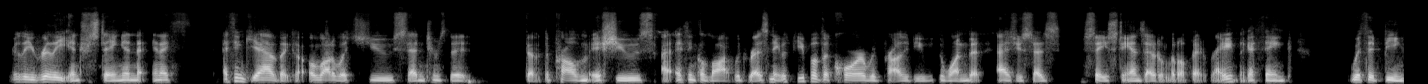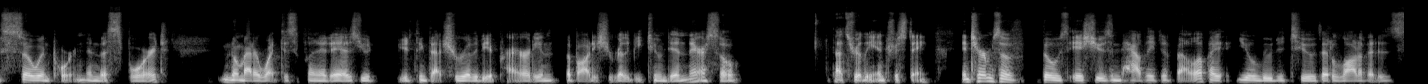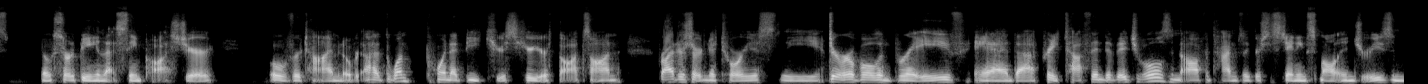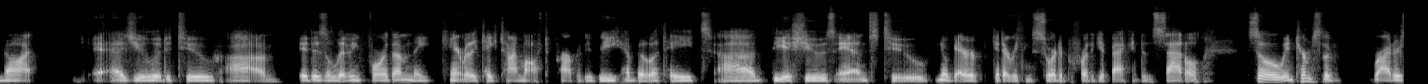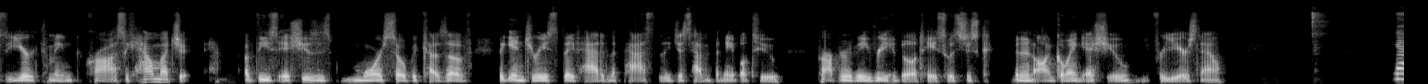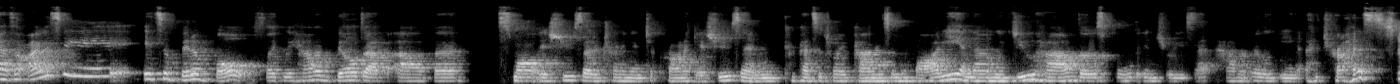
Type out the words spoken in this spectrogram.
Really really interesting and and i th- i think yeah like a lot of what you said in terms of the the, the problem issues I, I think a lot would resonate with people. The core would probably be the one that as you said say stands out a little bit right? Like i think with it being so important in the sport no matter what discipline it is, you'd you'd think that should really be a priority and the body should really be tuned in there. So that's really interesting. In terms of those issues and how they develop, I, you alluded to that a lot of it is you know sort of being in that same posture over time and over. Uh, the one point I'd be curious to hear your thoughts on. Riders are notoriously durable and brave and uh, pretty tough individuals, and oftentimes like they're sustaining small injuries and not, as you alluded to, um, it is a living for them. They can't really take time off to properly rehabilitate uh, the issues and to you know get get everything sorted before they get back into the saddle. So, in terms of the riders that you're coming across, like how much of these issues is more so because of the injuries they've had in the past that they just haven't been able to properly rehabilitate. So it's just been an ongoing issue for years now. Yeah, so I would say it's a bit of both. Like we have a buildup of a small issues that are turning into chronic issues and compensatory patterns in the body. And then we do have those old injuries that haven't really been addressed.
